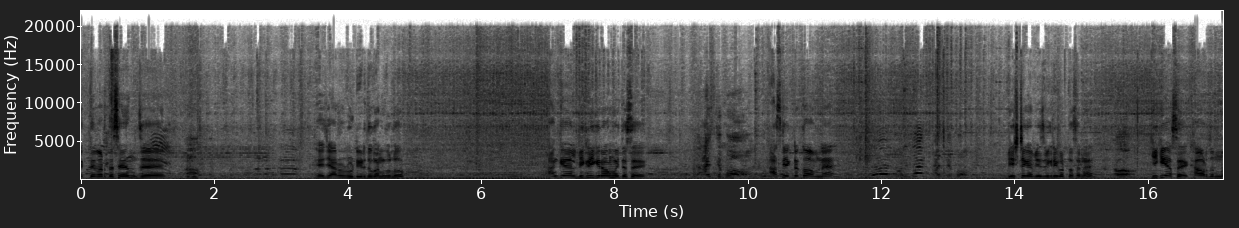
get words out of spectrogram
দেখতে পারতেছেন যে এই যে আরও রুটির দোকানগুলো। আঙ্কেল বিক্রি কীরকম হইতেছে? আজকে কম। আজকে একটু কম না? আজকে কম। বিশ টাকা বীজ বিক্রি করতেছে না হ্যাঁ। কি কি আছে খাওয়ার জন্য?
